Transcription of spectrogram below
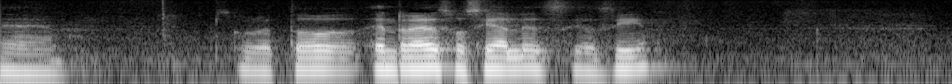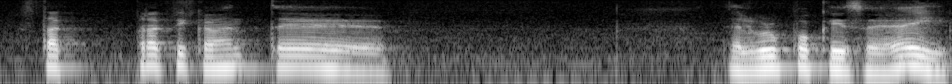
eh, sobre todo en redes sociales y así. Está prácticamente el grupo que dice, hey,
